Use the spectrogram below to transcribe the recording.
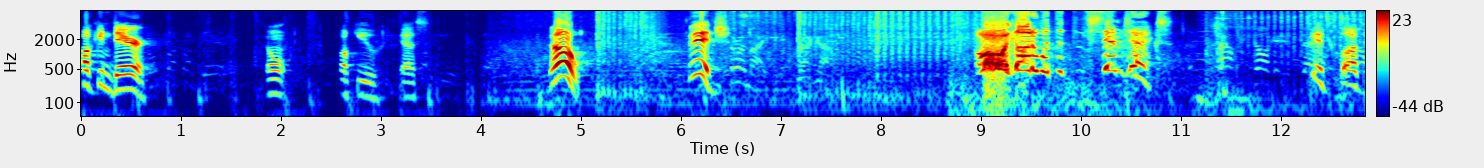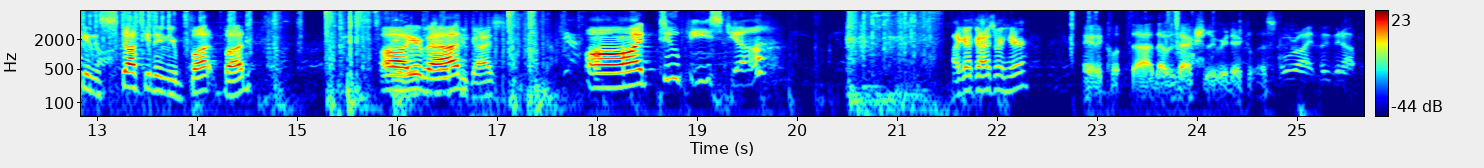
Fucking dare. Don't. Fuck you. Yes. No! Bitch! Oh, I got it with the Semtex! Get fucking stuck it in your butt, bud. Oh, Hey, you're bad. guys. Oh, I two-pieced ya. I got guys right here. I gotta clip that. That was actually ridiculous. All right, moving up.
